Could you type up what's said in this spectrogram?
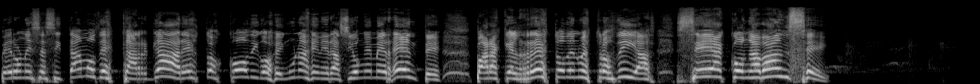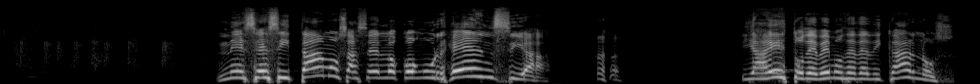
Pero necesitamos descargar estos códigos en una generación emergente para que el resto de nuestros días sea con avance. Necesitamos hacerlo con urgencia. Y a esto debemos de dedicarnos.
